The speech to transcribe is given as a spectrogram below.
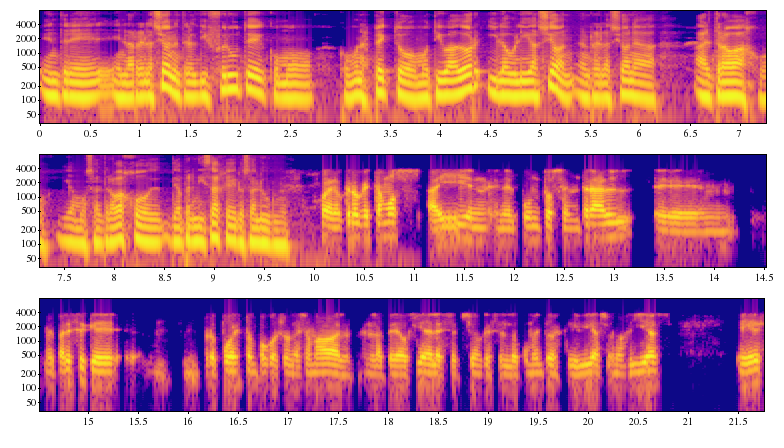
entre, en la relación entre el disfrute como, como un aspecto motivador y la obligación en relación a, al trabajo, digamos, al trabajo de aprendizaje de los alumnos? Bueno, creo que estamos ahí en, el punto central. Eh, me parece que propuesta, un poco yo la llamaba en la pedagogía de la excepción, que es el documento que escribí hace unos días, es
